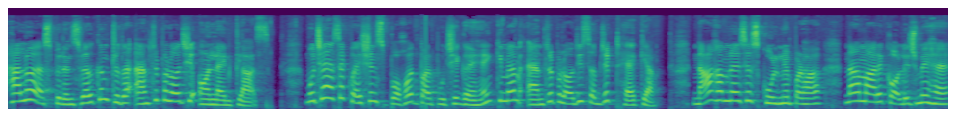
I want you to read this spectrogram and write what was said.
Hello aspirants welcome to the anthropology online class मुझे ऐसे क्वेश्चंस बहुत बार पूछे गए हैं कि मैम एंथ्रोपोलॉजी सब्जेक्ट है क्या? ना हमने इसे स्कूल में पढ़ा, ना हमारे कॉलेज में है।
